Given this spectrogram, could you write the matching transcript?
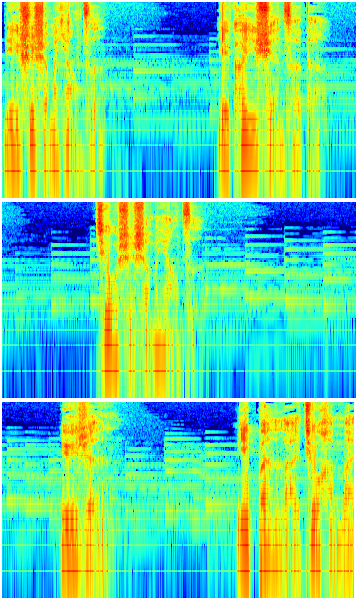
你是什么样子，你可以选择的，就是什么样子。女人，你本来就很美。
